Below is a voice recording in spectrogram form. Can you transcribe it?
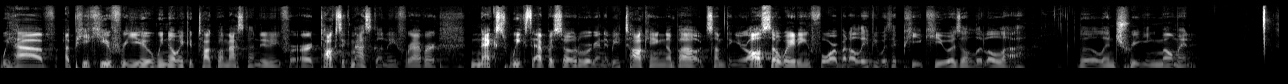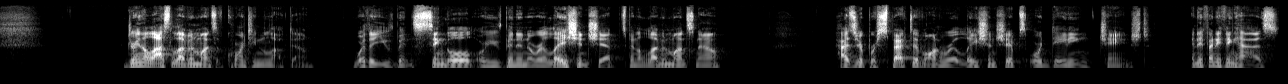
we have a PQ for you. We know we could talk about masculinity for or toxic masculinity forever. Next week's episode, we're going to be talking about something you're also waiting for, but I'll leave you with a PQ as a little, uh, little intriguing moment. During the last 11 months of quarantine and lockdown, whether you've been single or you've been in a relationship, it's been 11 months now. Has your perspective on relationships or dating changed? And if anything has,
